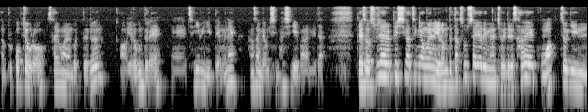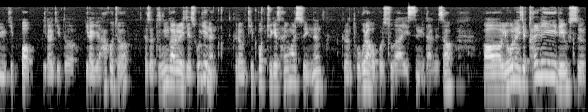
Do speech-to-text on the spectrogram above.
어, 불법적으로 사용하는 것들은 어, 여러분들의 예, 책임이기 때문에 항상 명심하시기 바랍니다. 그래서 SocialFish 같은 경우에는 여러분들 딱 social이면 저희들의 사회공학적인 기법이라기도 이라기 하고죠. 그래서 누군가를 이제 속이는 그런 기법 중에 사용할 수 있는 그런 도구라고 볼 수가 있습니다. 그래서 어 요거는 이제 Kali Linux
